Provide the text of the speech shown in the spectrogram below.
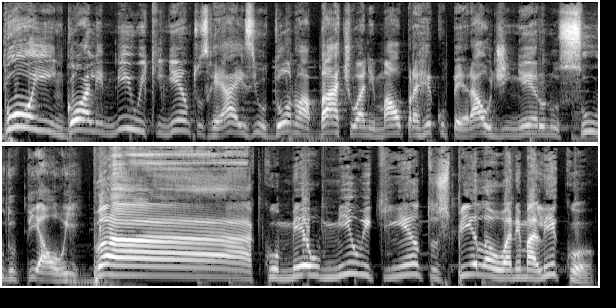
Boi engole 1.500 reais e o dono abate o animal pra recuperar o dinheiro no sul do Piauí. Bah, comeu 1.500 pila o animalico?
